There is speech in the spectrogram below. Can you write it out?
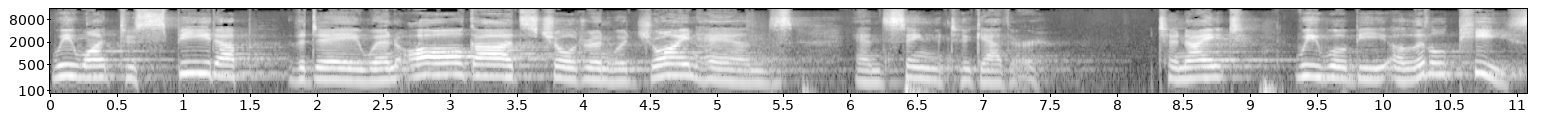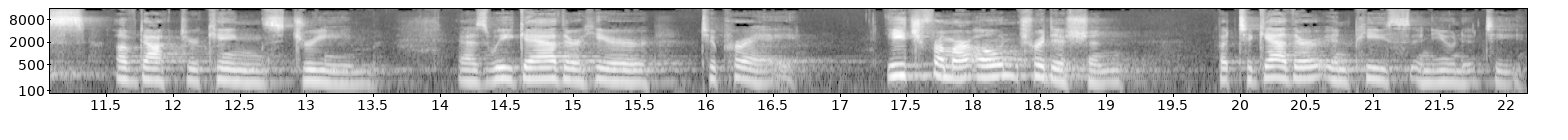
We want to speed up the day when all God's children would join hands and sing together. Tonight, we will be a little piece of Dr. King's dream as we gather here to pray, each from our own tradition, but together in peace and unity.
